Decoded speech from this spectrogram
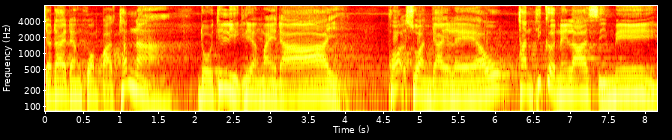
จะได้ดังความปรารถนา โดยที่หลีกเลี่ยงไม่ได้ เพราะส่วนใหญ่แล้วท่านที่เกิดในราศีเมษ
